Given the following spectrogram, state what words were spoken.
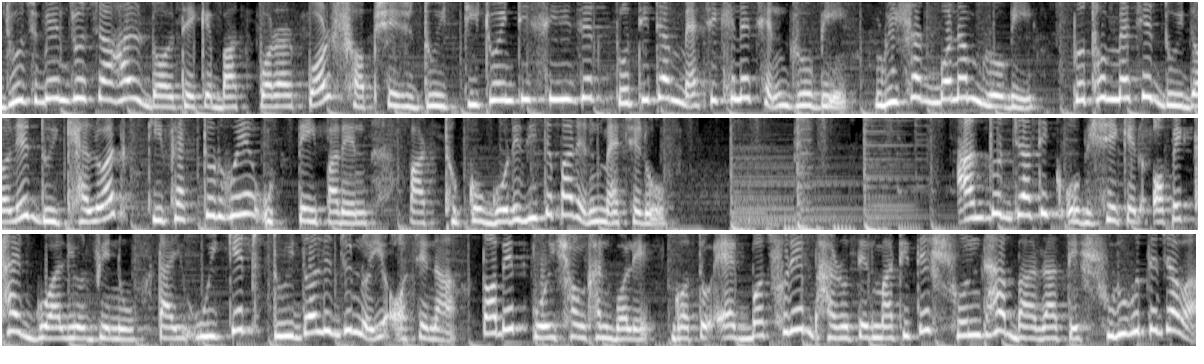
যুজবেন্দ্র চাহাল দল থেকে বাদ পড়ার পর সবশেষ দুই টি টোয়েন্টি সিরিজের প্রতিটা ম্যাচে খেলেছেন রবি। রিশাদ বনাম রবি। প্রথম ম্যাচে দুই দলের দুই খেলোয়াড় কি ফ্যাক্টর হয়ে উঠতেই পারেন? পার্থক্য গড়ে দিতে পারেন ম্যাচেরও। আন্তর্জাতিক অভিষেকের অপেক্ষায় গোয়ালিয়র ভেনু তাই উইকেট দুই দলের জন্যই অচেনা। তবে পরিসংখ্যান বলে, গত এক বছরে ভারতের মাটিতে সন্ধ্যা বা রাতে শুরু হতে যাওয়া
